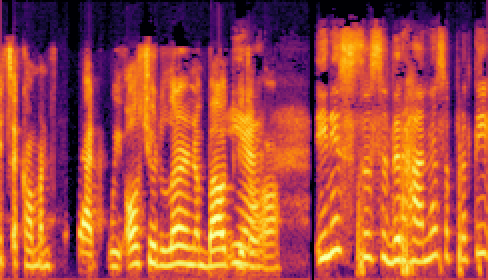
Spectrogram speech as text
it's a common thing that we all should learn about gitu Iya. loh. Ini sesederhana seperti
